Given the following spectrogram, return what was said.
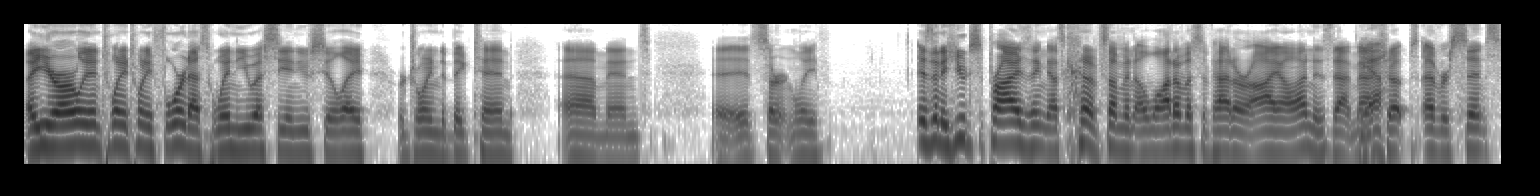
a year early in 2024. That's when USC and UCLA are joining the Big Ten, um, and uh, it certainly isn't a huge surprise. I think that's kind of something a lot of us have had our eye on is that Yeah. matchups ever since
